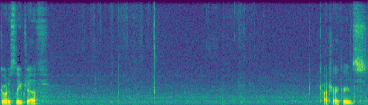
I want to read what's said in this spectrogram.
Go to sleep, Jeff. Koch Records.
